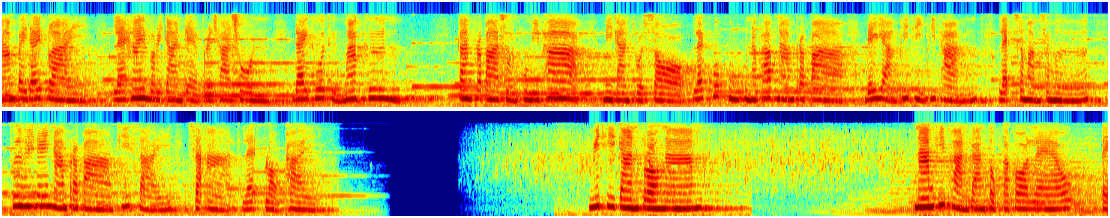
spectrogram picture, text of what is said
น้ำไปได้ไกล และให้บริการแก่ประชาชนได้ทั่วถึงมากขึ้น การประปาส่วนภูมิภาค มีการตรวจสอบและควบคุมคุณภาพน้ำประปา ได้อย่างพิถีพิถัน และสม่ำเสมอ เพื่อให้ได้น้ำประปาที่ใส สะอาดและปลอดภัย วิธีการกรองน้ำน้ำที่ผ่านการตกตะกอนแล้ว แต่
